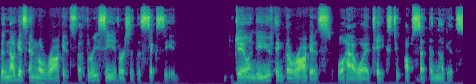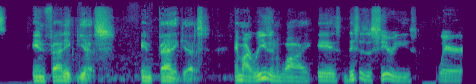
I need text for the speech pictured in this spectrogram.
The Nuggets and the Rockets, the three seed versus the six seed. Jalen, do you think the Rockets will have what it takes to upset the Nuggets? Emphatic yes. Emphatic yes. And my reason why is this is a series where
